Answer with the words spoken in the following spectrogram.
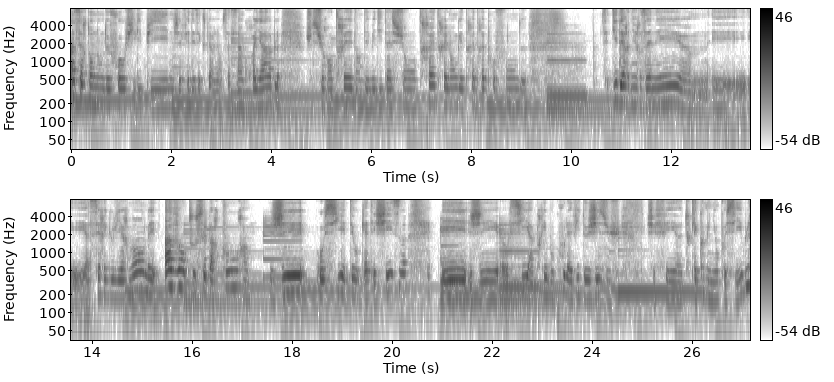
un certain nombre de fois aux Philippines. J'ai fait des expériences assez incroyables. Je suis rentrée dans des méditations très très longues et très très profondes ces dix dernières années et, et assez régulièrement. Mais avant tout ce parcours, j'ai aussi été au catéchisme et j'ai aussi appris beaucoup la vie de Jésus. J'ai fait euh, toutes les communions possibles.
